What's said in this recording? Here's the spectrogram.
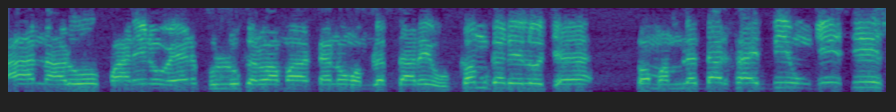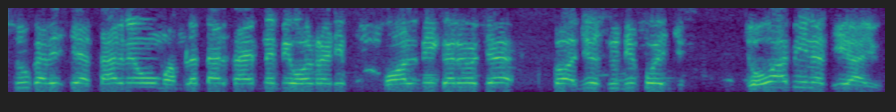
આ નાળું પાણીનું વેણ ખુલ્લું કરવા માટેનો મમલતદારે હુકમ કરેલો છે. તો મમલતદાર સાહેબ બી ઊંઘી છે, શું કરી છે? અત્યારે હું મામલતદાર સાહેબને બી ઓલરેડી કોલ બી કર્યો છે. તો હજુ સુધી કોઈ જોવા બી નથી આવ્યું.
